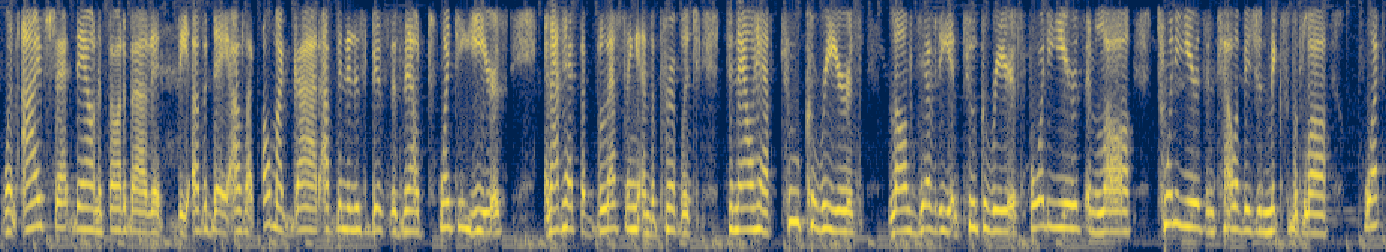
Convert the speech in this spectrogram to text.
When I sat down and thought about it the other day, I was like, oh my God, I've been in this business now 20 years, and I've had the blessing and the privilege to now have two careers longevity in two careers 40 years in law, 20 years in television mixed with law. What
